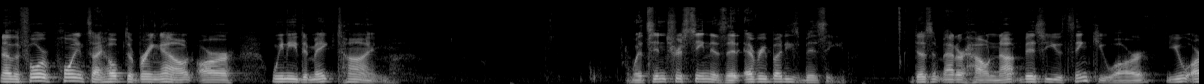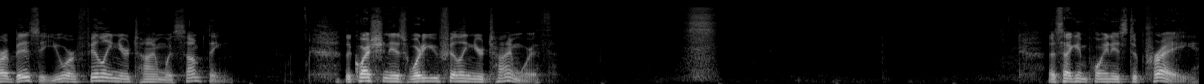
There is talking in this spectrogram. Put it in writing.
Now, the four points I hope to bring out are we need to make time. What's interesting is that everybody's busy. It doesn't matter how not busy you think you are, you are busy. You are filling your time with something. The question is, what are you filling your time with? The second point is to pray.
